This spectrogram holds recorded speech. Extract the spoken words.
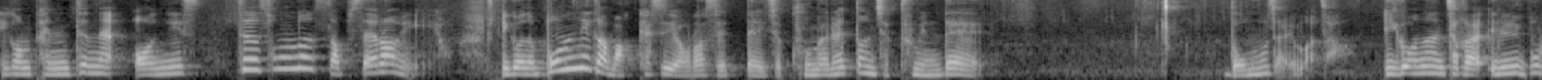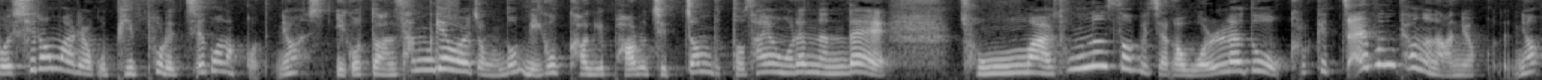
이건 벤튼의 Honest 속눈썹 serum이에요. 이거는 뽐니가 마켓을 열었을 때 이제 구매를 했던 제품인데 너무 잘 맞아. 이거는 제가 일부러 실험하려고 비포를 찍어놨거든요. 이것도 한 3개월 정도 미국 가기 바로 직전부터 사용을 했는데 정말 속눈썹이 제가 원래도 그렇게 짧은 편은 아니었거든요.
